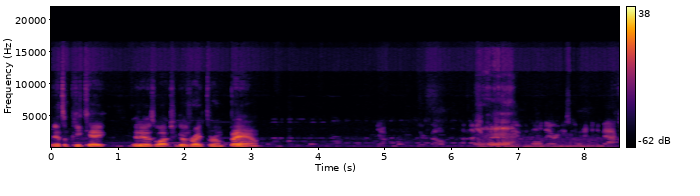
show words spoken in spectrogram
it's a PK. It is. Watch, it goes right through him. Bam. Yeah, clear foul. I'm not sure if he the ball there, and he's coming into the back.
